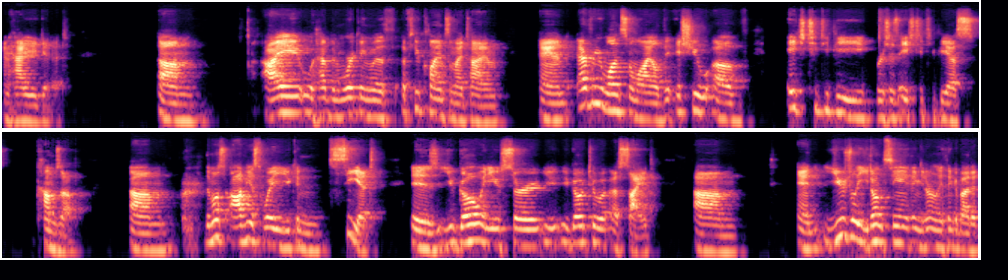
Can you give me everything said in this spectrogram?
And how do you get it? Um, I have been working with a few clients in my time, and every once in a while, the issue of HTTP versus HTTPS comes up. Um, the most obvious way you can see it is you go and you search, you, you go to a, a site, um, and usually you don't see anything, you don't really think about it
